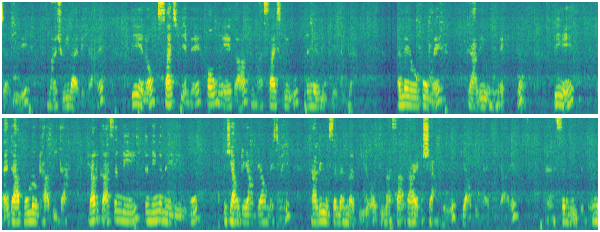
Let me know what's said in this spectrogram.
စံလေးတွေ ဒီမှာရွေးလိုက်လေရတယ်ပြီးရင်တော့ size ပြင်မယ် home လေးကဒီမှာ size လေးကိုနည်းနည်းလေးပြင်ပြီးလိုက်အလင်းကိုပို့မယ်ဒါလေးကိုနှိပ်နော်ပြီးရင်အဲဒါဘိုးလောက်ထားပြီးသားနောက်တစ်ခါစနေတနင်္ဂနွေတွေကိုအယောင်တယောင်ပြောင်းမယ်ဆိုရင်ဒါလေးကိုဆက်လက်မှတ်ပြီးတော့ဒီမှာစာသားရဲ့အရှောင်လေးကိုပြောင်းပေးလိုက်လို့ရတယ်အဲစနေတနင်္ဂ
